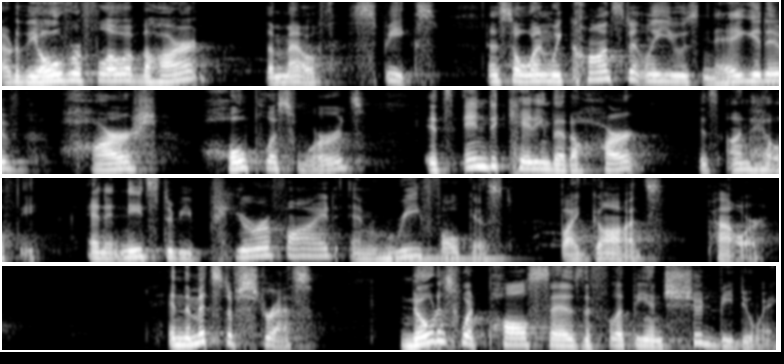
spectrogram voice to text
Out of the overflow of the heart, the mouth speaks. And so when we constantly use negative, harsh, hopeless words, it's indicating that a heart is unhealthy and it needs to be purified and refocused by God's power. In the midst of stress, Notice what Paul says the Philippians should be doing.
